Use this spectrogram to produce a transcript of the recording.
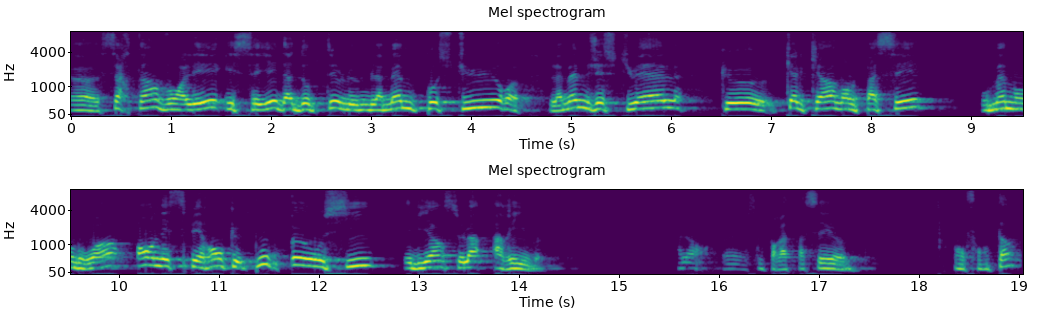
euh, certains vont aller essayer d'adopter la même posture, la même gestuelle que quelqu'un dans le passé au même endroit en espérant que pour eux aussi, eh bien, cela arrive. Alors, euh, ça me paraît assez euh, enfantin,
